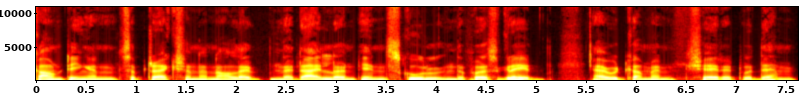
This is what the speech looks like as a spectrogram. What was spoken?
counting and subtraction and all that that I learned in school in the first grade. I would come and share it with them.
